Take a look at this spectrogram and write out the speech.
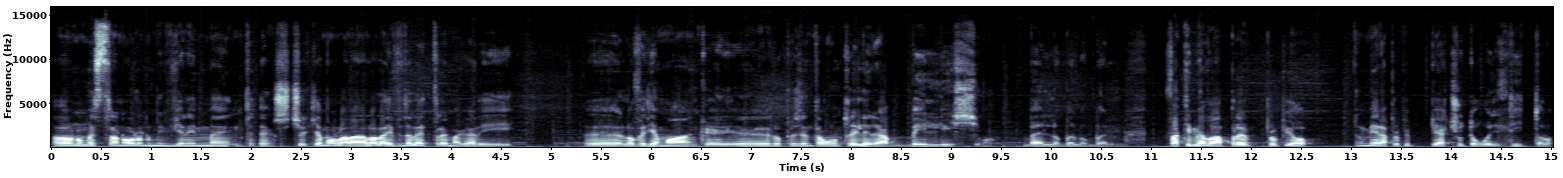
Aveva un nome strano, ora non mi viene in mente. Se cerchiamo la, la live delle 3 magari eh, lo vediamo anche. Eh, lo presentavo un trailer, era bellissimo. Bello, bello, bello. Infatti mi aveva pre- proprio... Mi era proprio piaciuto quel titolo.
